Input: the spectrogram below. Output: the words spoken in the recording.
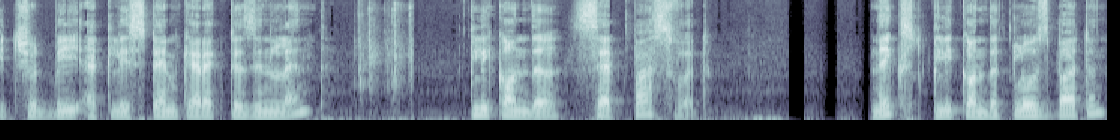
it should be at least 10 characters in length. Click on the set password. Next, click on the close button.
